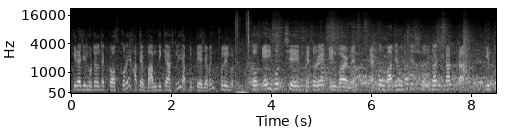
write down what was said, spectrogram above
হিরাজিল হোটেলটা ক্রস করে হাতের বাম দিকে আসলেই আপনি পেয়ে যাবেন খলিল হোটেল। তো এই হচ্ছে ভেতরের এনভায়রনমেন্ট এখন বাজে হচ্ছে সন্ধ্যা সাতটা, কিন্তু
